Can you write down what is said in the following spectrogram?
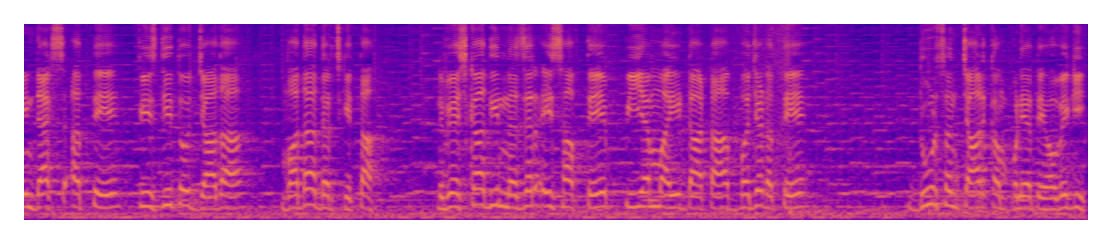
ਇੰਡੈਕਸ ਅਤੇ ਫੀਸਦੀ ਤੋਂ ਜ਼ਿਆਦਾ ਵਾਧਾ ਦਰਜ ਕੀਤਾ। ਨਿਵੇਸ਼ਕਾਂ ਦੀ ਨਜ਼ਰ ਇਸ ਹਫ਼ਤੇ ਪੀਐਮਆਈ ਡਾਟਾ, ਬਜਟ ਅਤੇ ਦੂਰ ਸੰਚਾਰ ਕੰਪਨੀਆਂ ਤੇ ਹੋਵੇਗੀ।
